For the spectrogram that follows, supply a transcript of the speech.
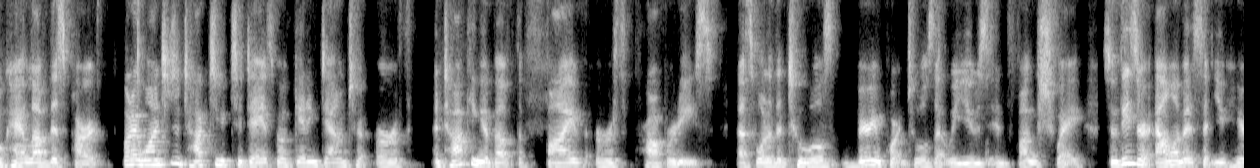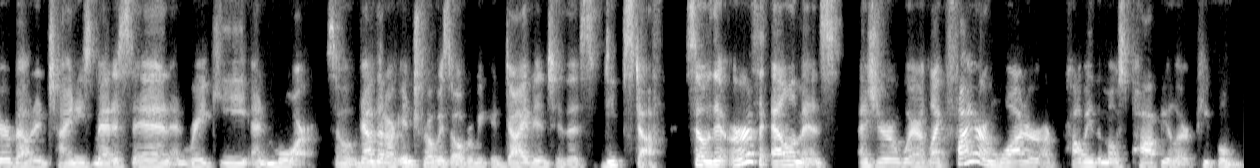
Okay, I love this part. What I wanted to talk to you today is about getting down to earth and talking about the five earth properties. That's one of the tools, very important tools that we use in feng shui. So these are elements that you hear about in Chinese medicine and Reiki and more. So now that our intro is over, we can dive into this deep stuff. So the earth elements, as you're aware, like fire and water are probably the most popular people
